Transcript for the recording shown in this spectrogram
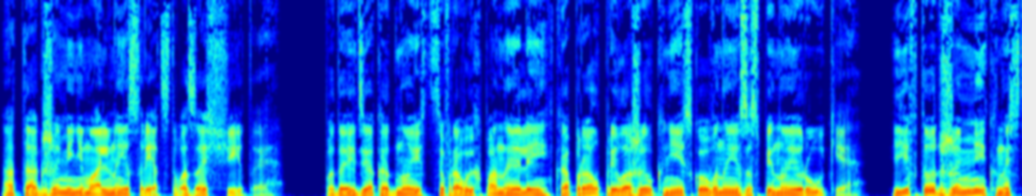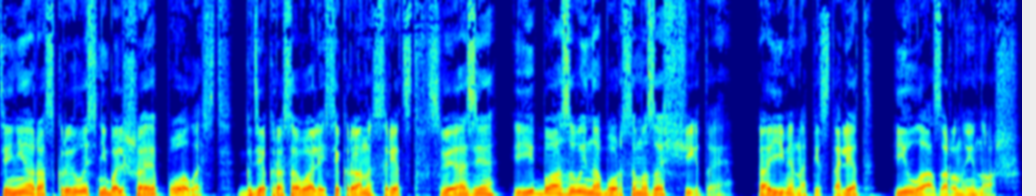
а также минимальные средства защиты. Подойдя к одной из цифровых панелей, Капрал приложил к ней скованные за спиной руки. И в тот же миг на стене раскрылась небольшая полость, где красовались экраны средств связи и базовый набор самозащиты, а именно пистолет и лазерный нож.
